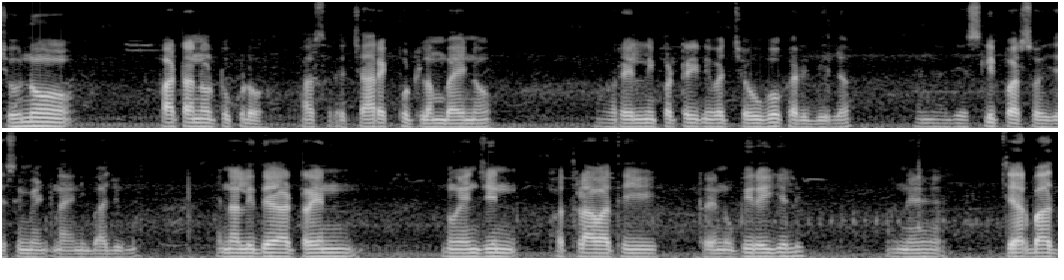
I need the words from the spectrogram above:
જૂનો પાટાનો ટુકડો, આશરે ચારેક ફૂટ લંબાઈનો, રેલની પટરીની વચ્ચે ઊભો કરી દીધો. અને જે સ્લીપર્સ હોય છે સિમેન્ટના એની બાજુમાં, એના લીધે આ ટ્રેનનું એન્જિન અથડાવાથી ટ્રેન ઊભી રહી ગયેલી. અને ત્યારબાદ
